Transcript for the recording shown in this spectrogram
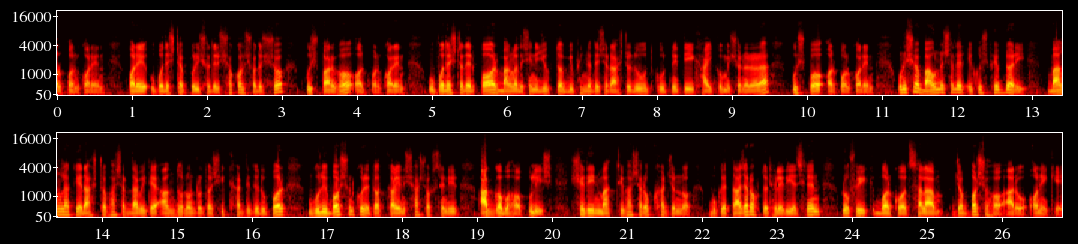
অর্পণ করেন। পরে উপদেষ্টা পরিষদের সকল সদস্য পুষ্পার্ঘ অর্পণ করেন। উপদেষ্টাদের পর বাংলাদেশে নিযুক্ত বিভিন্ন দেশের রাষ্ট্রদূত, কূটনীতিক, হাই কমিশনাররা পুষ্প অর্পণ করেন। উনিশশো সালের একুশ ফেব্রুয়ারি বাংলাকে রাষ্ট্রভাষার দাবিতে আন্দোলনরত শিক্ষার্থীদের উপর গুলি বর্ষণ করে তৎকালীন শাসক শ্রেণির আজ্ঞাবহ পুলিশ। সেদিন মাতৃভাষা রক্ষার জন্য বুকে তাজা রক্ত ঢেলে দিয়েছিলেন রফিক বরকত সালাম জব্বার সহ আরও অনেকে।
